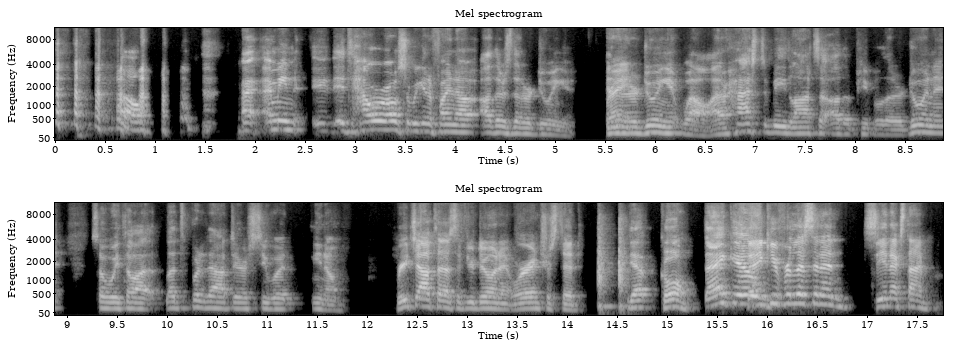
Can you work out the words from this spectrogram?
well, I, I mean, it, it's how else are we going to find out others that are doing it and Right. that are doing it well? There has to be lots of other people that are doing it. So we thought, let's put it out there, see what you know. Reach out to us if you're doing it. We're interested. Yep. Cool. Thank you. Thank you for listening. See you next time.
